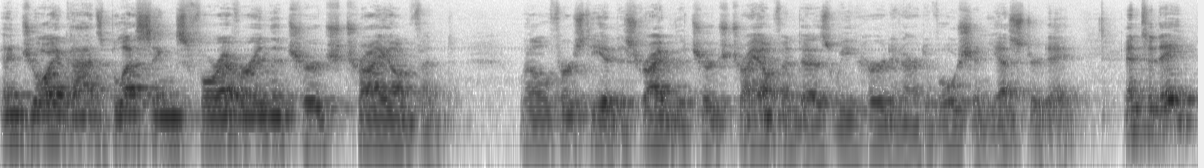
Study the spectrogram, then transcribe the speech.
enjoy God's blessings forever in the church triumphant. Well, first he had described the church triumphant as we heard in our devotion yesterday. And today,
